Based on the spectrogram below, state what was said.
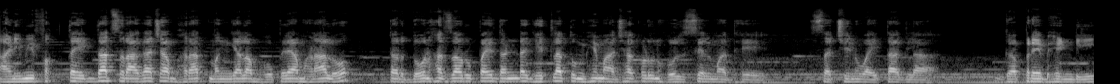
आणि मी फक्त एकदाच रागाच्या भरात मंग्याला भोपळ्या म्हणालो तर दोन हजार रुपये दंड घेतला तुम्ही माझ्याकडून होलसेलमध्ये. सचिन वैतागला. गपरे भेंडी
